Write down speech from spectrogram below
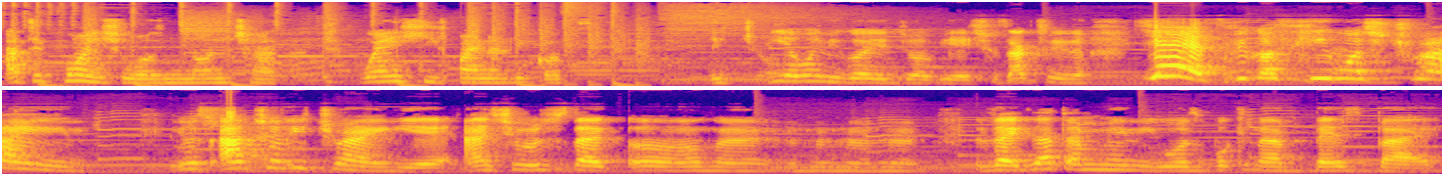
at a point she was nonchalant when he finally got a job. Yeah, when he got a job, yeah, she was actually yes because he was trying. He was actually trying, yeah, and she was just like, oh, like that time when he was working at Best Buy.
